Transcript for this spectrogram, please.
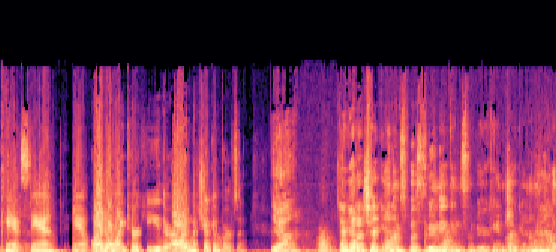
can't stand ham. Well, I don't like turkey either. I like my chicken person. Yeah. I got a chicken. I'm supposed to be making some beer can chicken. I'm gonna do it.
